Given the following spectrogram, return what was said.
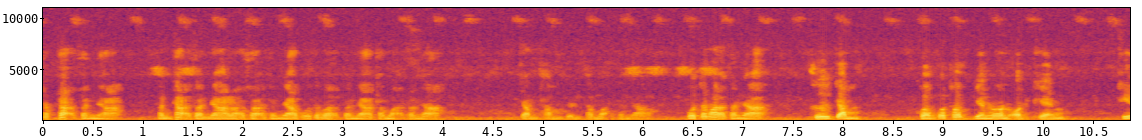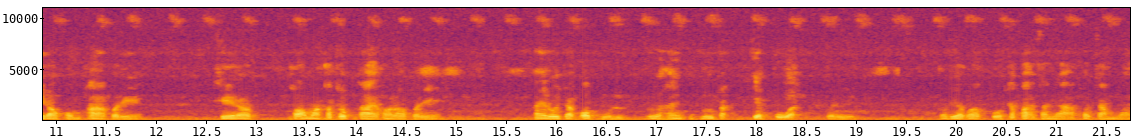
สัทธะสัญญาพันธะสัญญาละสะสัญญาโพธพะสัญญาธรรมะสัญญาจำธรรมเป็นธรรมะสัญญาโพธพะสัญญา คือจำความกระทบเย็นร้อนอ่อนแข็งที่เราห่มผ้าก็ดีที่เราของมากระทบกายของเราก็ดีให้รู้จักอบอุ่นหรือให้รู้จักเจ็บปวดก็ดีก็เรียกว่าโพธพะสัญญาก็จำไว้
